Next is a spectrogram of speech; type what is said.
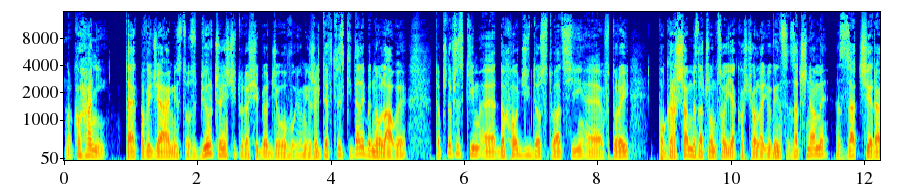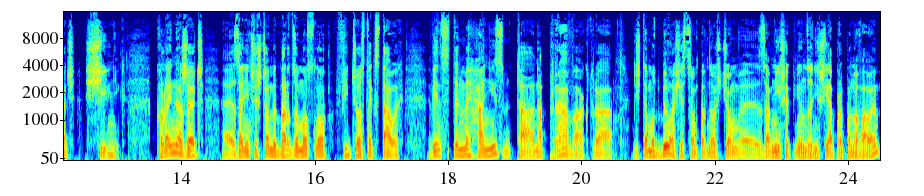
No kochani, tak jak powiedziałem, jest to zbiór części, które siebie oddziałowują. Jeżeli te wtryski dalej będą lały, to przede wszystkim e, dochodzi do sytuacji, e, w której pogarszamy znacząco jakość oleju, więc zaczynamy zacierać silnik. Kolejna rzecz, e, zanieczyszczamy bardzo mocno filtr cząstek stałych, więc ten mechanizm, ta naprawa, która gdzieś tam odbyła się z całą pewnością e, za mniejsze pieniądze niż ja proponowałem,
